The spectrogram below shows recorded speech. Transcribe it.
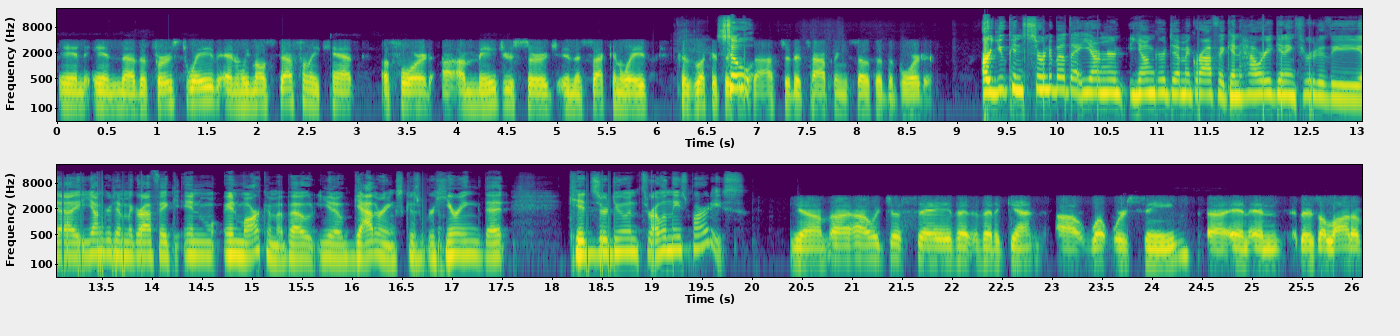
in, in uh, the first wave, and we most definitely can't afford a, a major surge in the second wave because look at the so, disaster that's happening south of the border. Are you concerned about that younger younger demographic, and how are you getting through to the uh, younger demographic in in Markham about you know gatherings? Because we're hearing that kids are doing throwing these parties. Yeah, I, I would just say that that again, uh, what we're seeing, uh, and and there's a lot of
